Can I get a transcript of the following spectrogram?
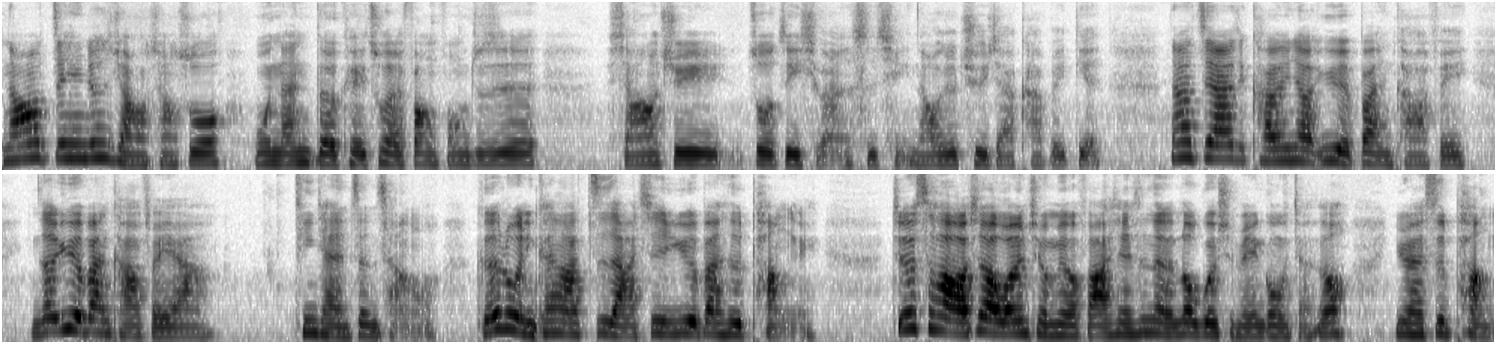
然后这天就是想想说我难得可以出来放风，就是想要去做自己喜欢的事情，然后就去一家咖啡店。那这家咖啡叫月半咖啡，你知道月半咖啡啊，听起来很正常哦。可是如果你看它字啊，其实月半是胖诶，就是超好笑，完全没有发现。是那个肉桂学妹跟我讲说，哦原来是胖，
